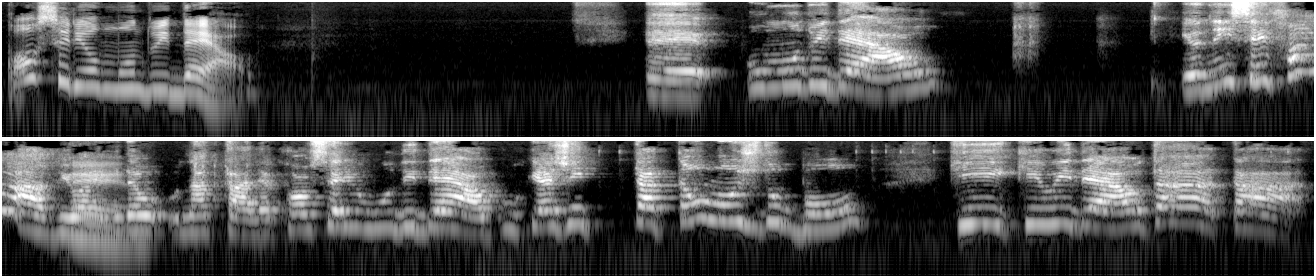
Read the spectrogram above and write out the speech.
qual seria o mundo ideal? É, o mundo ideal. Eu nem sei falar, viu, é. ainda, Natália, qual seria o mundo ideal, porque a gente está tão longe do bom que, que o ideal tá, tá,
